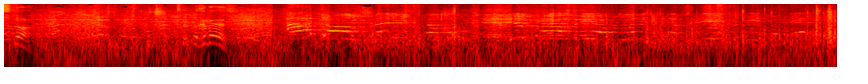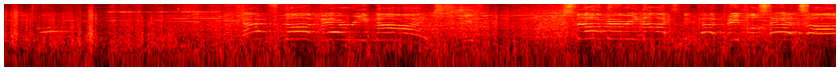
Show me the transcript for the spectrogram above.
sister. Look at this. I don't think so. You can't be a religion of people. That's not very nice. It's not very nice to cut people's heads off.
